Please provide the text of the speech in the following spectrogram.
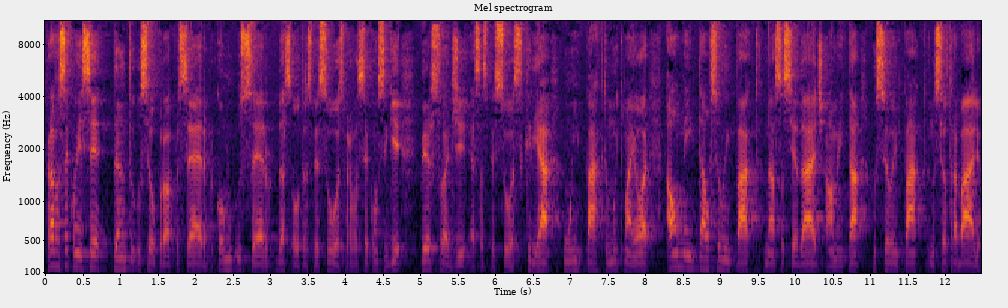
para você conhecer tanto o seu próprio cérebro como o cérebro das outras pessoas, para você conseguir persuadir essas pessoas, criar um impacto muito maior, aumentar o seu impacto na sociedade, aumentar o seu impacto no seu trabalho.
